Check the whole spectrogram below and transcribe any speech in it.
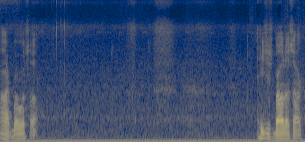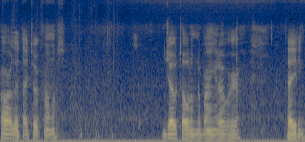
All right, bro. What's up? He just brought us our car that they took from us. Joe told him to bring it over here. Paid him.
